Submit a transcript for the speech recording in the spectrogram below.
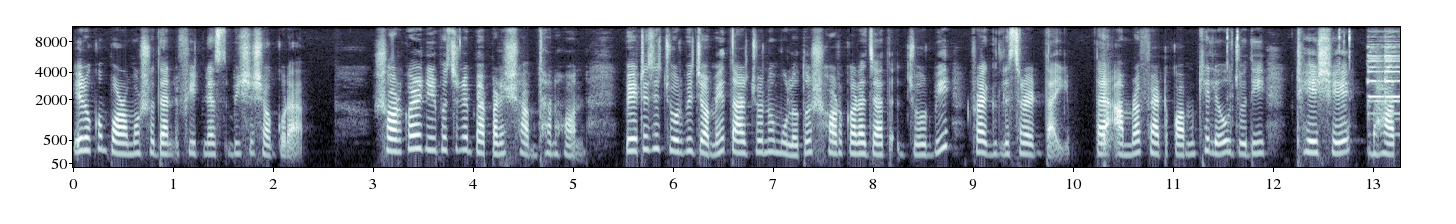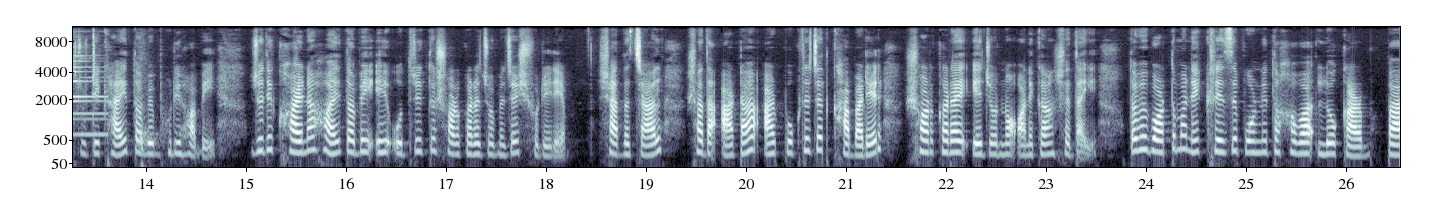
এরকম পরামর্শ দেন ফিটনেস বিশেষজ্ঞরা। সরকারের নির্বাচনের ব্যাপারে সাবধান হন। পেটে যে চর্বি জমে, তার জন্য মূলত শর্করাজাত চর্বি, ট্রাইগ্লিসারাইড দায়ী। তাই আমরা ফ্যাট কম খেলেও যদি ঠেসে ভাত, রুটি খাই, তবে ভুঁড়ি হবে। যদি ক্ষয় না হয়, তবে এই অতিরিক্ত শর্করা জমে যায় শরীরে। সাদা চাল, সাদা আটা আর প্রক্রিয়াজাত খাবারের শর্করায় এজন্য অনেকাংশে দায়ী। তবে বর্তমানে ক্রেজে পরিণত হওয়া লো কার্ব বা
